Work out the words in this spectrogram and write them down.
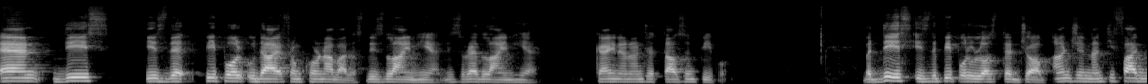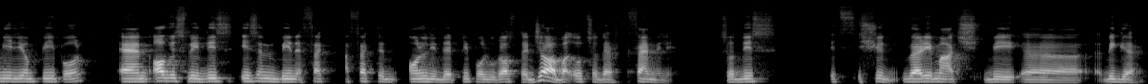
And this is the people who die from coronavirus. This line here, this red line here, okay, 900,000 people. But this is the people who lost their job, 195 million people. And obviously, this isn't being affect, affected only the people who lost their job, but also their family. So this it should very much be uh, bigger.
